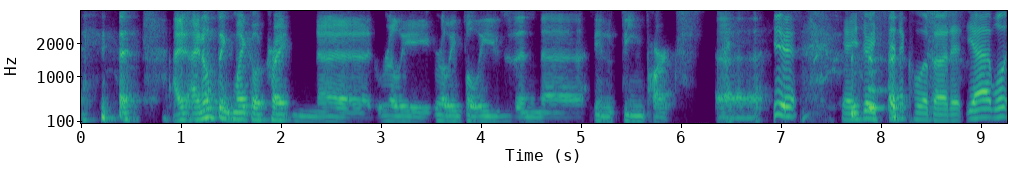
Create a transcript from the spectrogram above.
I, I don't think Michael Crichton uh, really really believes in uh, in theme parks. Uh, yeah, yeah, he's very cynical about it. Yeah, well,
